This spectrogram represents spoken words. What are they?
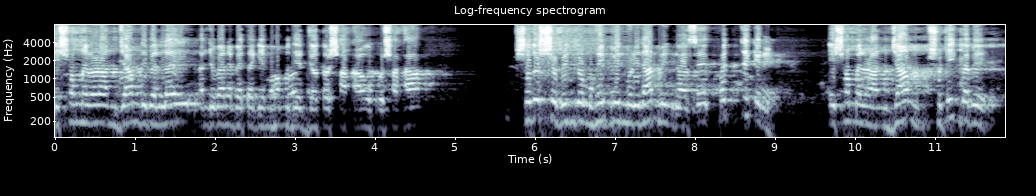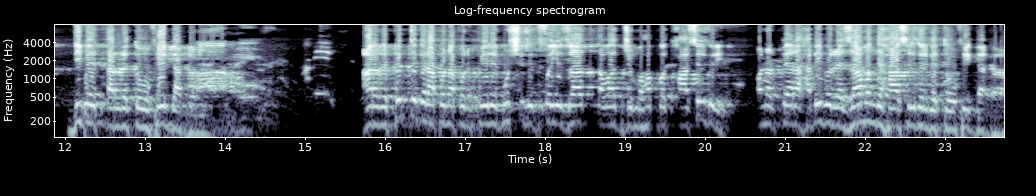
এই সম্মেলন আঞ্জাম দিবেল্লাই আঞ্জুমানে বেতাগিয়া মোহাম্মদের যত শাখা উপশাখা সদস্য বৃন্দ মুহিবিন মরিদান বৃন্দ আছে প্রত্যেকের এই সম্মেলন আঞ্জাম সঠিকভাবে দিবে তার তৌফিক দান করুন। আর প্রত্যেকের আপন আপন পীরে মুর্শিদের ফৈজাত তাওয়াজ্জু মোহাম্মত হাসিল করি ওনার পেয়ারা হাবিবুর রেজামন্দে হাসিল করিবে তৌফিক দান করা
